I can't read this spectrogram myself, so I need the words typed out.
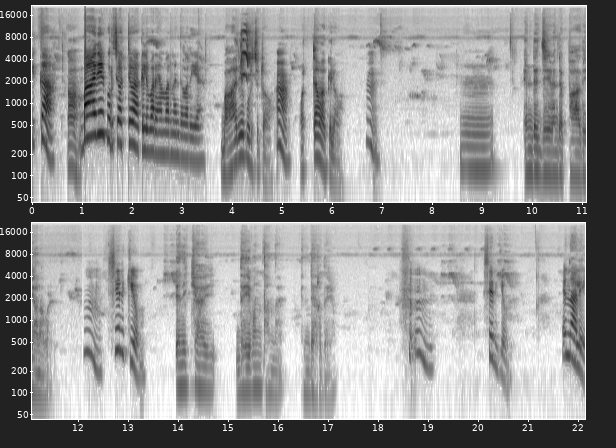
ഇക്ക ഭാര്യയെ കുറിച്ച് ഒറ്റ വാക്കിൽ പറയാൻ പറഞ്ഞ എന്താ പറയാ? ഭാര്യയെ കുറിച്ചിട്ടോ ഒറ്റ വാക്കിലോ? എന്റെ ജീവന്റെ എന്റെ അവൾ ശരിക്കും? എനിക്കായി ദൈവം തന്ന എന്റെ ഹൃദയം. ശരിക്കും. എന്നാലേ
